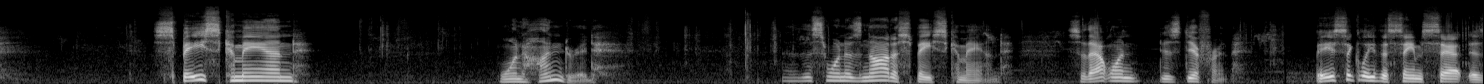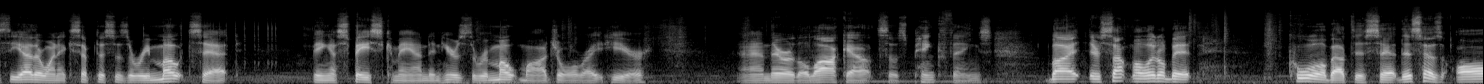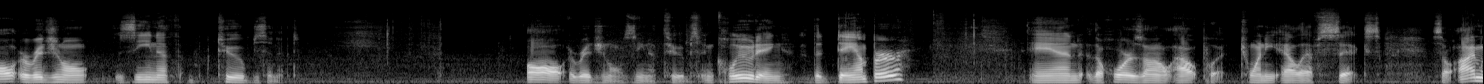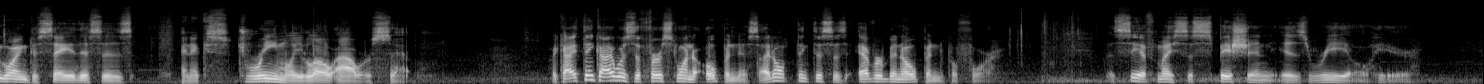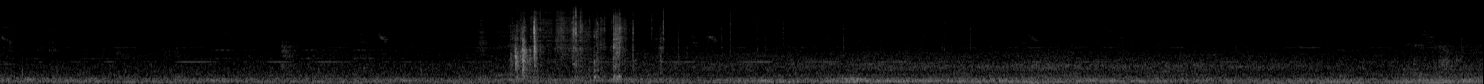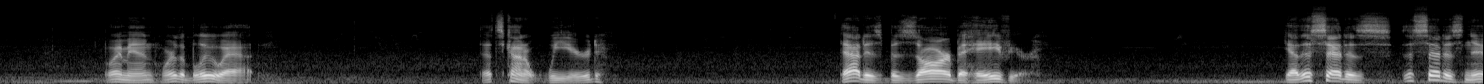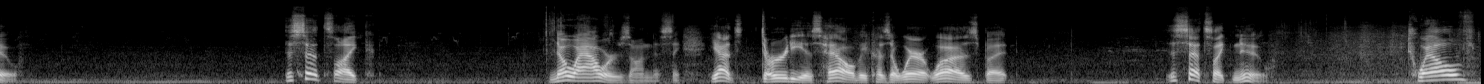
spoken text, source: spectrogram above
Space Command 100. This one is not a space command. So that one is different. Basically the same set as the other one, except this is a remote set, being a space command. And here's the remote module right here. And there are the lockouts, those pink things. But there's something a little bit cool about this set. This has all original Zenith tubes in it. All original Zenith tubes, including the damper and the horizontal output 20 LF6 so I'm going to say this is an extremely low hour set. Like I think I was the first one to open this. I don't think this has ever been opened before. Let's see if my suspicion is real here Boy, man, where the blue at? That's kind of weird. That is bizarre behavior. Yeah, this set is this set is new. This set's like no hours on this thing. Yeah, it's dirty as hell because of where it was, but this set's like new. 12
